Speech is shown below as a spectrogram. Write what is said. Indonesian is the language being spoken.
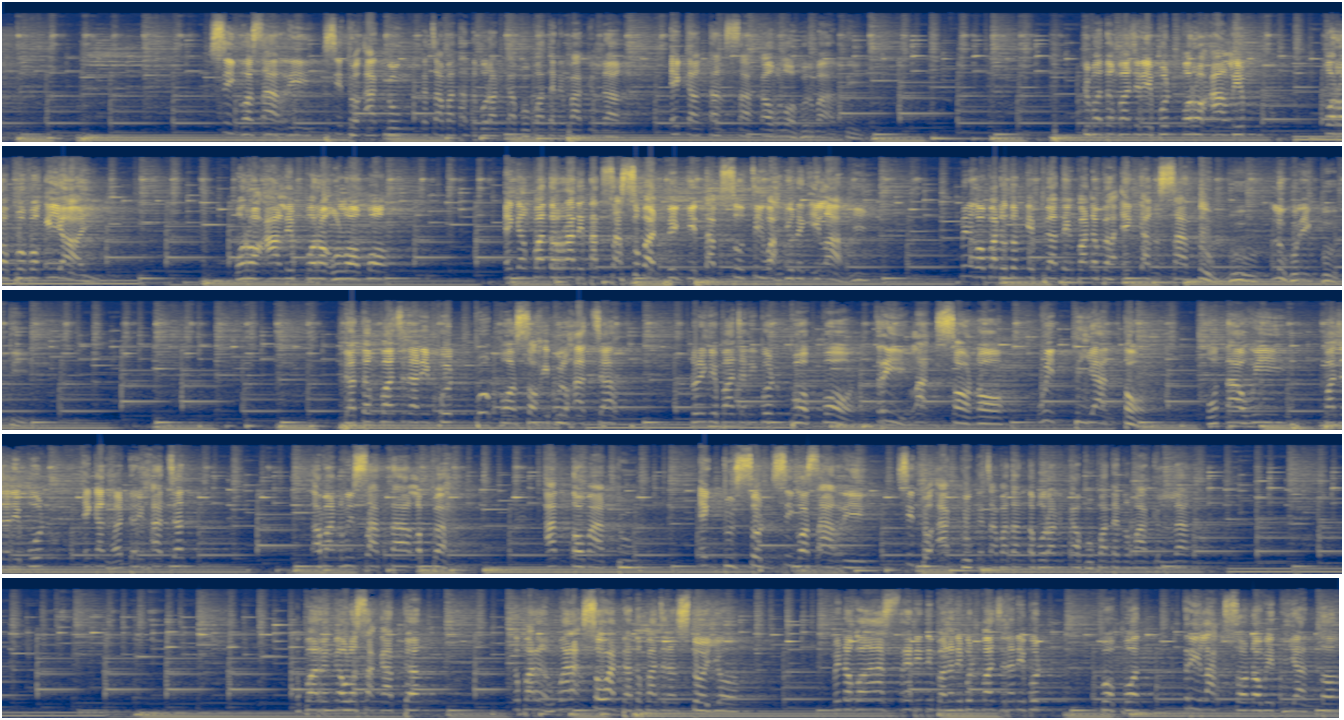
Singosari, Sido Agung, Kecamatan Teburan Kabupaten Magelang, ingkang tansah kawula hormati. Dumateng panjenenganipun para alim para bapak kiai para alim para ulama ingkang panturati tansah sumanding kitab suci wahyuning ilahi. Minangka panuntun kiblating panembah ingkang satu luhuring budi. Datang panjenenganipun Bapak Sohibul Hajah. Niki panjenenganipun Bapak Tri Laksono Widianto utawi panjenenganipun ingkang hadai hajat Taman Wisata Lebah Antomadu ing dusun Singosari, Sido Agung, Kecamatan Temuran, Kabupaten Magelang. Kepareng kawula sakadang, kepareng marak sowan dhateng panjenengan sedaya. Minangka asreni timbalanipun panjenenganipun Bobot Trilaksono Widianto.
